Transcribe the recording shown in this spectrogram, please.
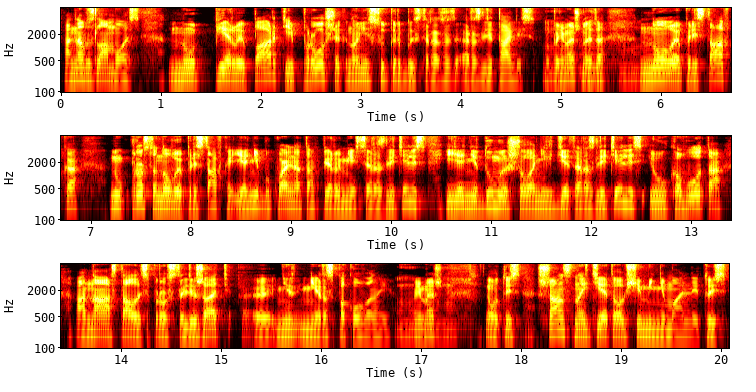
она взламывалась. Но первые партии прошек, но они супер быстро раз, разлетались. Ну, понимаешь, ну это новая приставка, ну просто новая приставка, и они буквально там в первом месте разлетелись, и я не думаю, что они где-то разлетелись, и у кого-то она осталась просто лежать э, не, не распакованной, понимаешь? Вот, то есть шанс найти это вообще минимальный. То есть,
